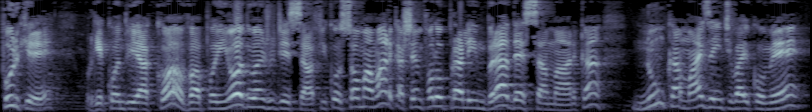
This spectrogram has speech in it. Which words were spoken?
Por quê? Porque quando Yaakov apanhou do anjo de Esá, ficou só uma marca. Hashem falou para lembrar dessa marca, nunca mais a gente vai comer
